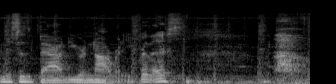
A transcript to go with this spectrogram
This is bad. You are not ready for this.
